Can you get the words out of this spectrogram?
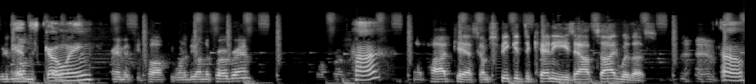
We're gonna be on It's going. program if you talk. You want to be on the program? Huh? The podcast. I'm speaking to Kenny. He's outside with us. Oh.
